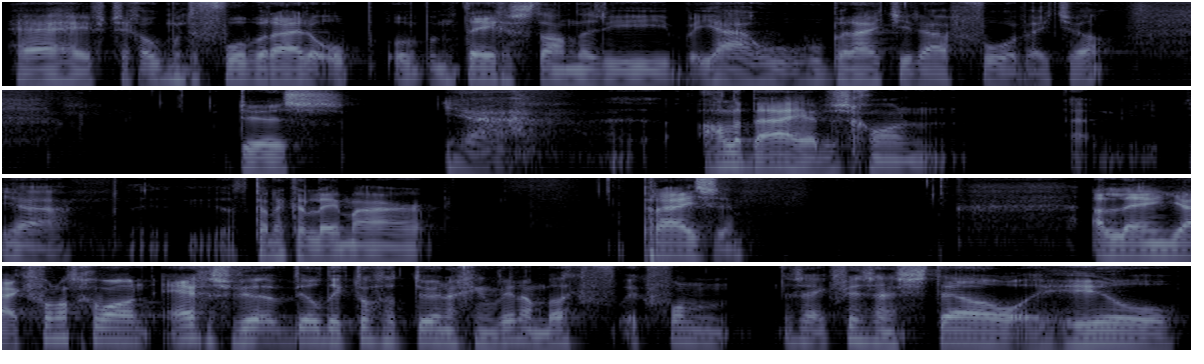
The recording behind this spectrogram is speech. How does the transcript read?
Hè, heeft zich ook moeten voorbereiden op, op een tegenstander die, ja, hoe, hoe bereid je daarvoor, weet je wel? Dus ja, allebei hebben ze gewoon, uh, ja, dat kan ik alleen maar prijzen. Alleen ja, ik vond het gewoon, ergens wilde ik toch dat Turner ging winnen, omdat ik, ik vond, ik vind zijn stijl heel,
